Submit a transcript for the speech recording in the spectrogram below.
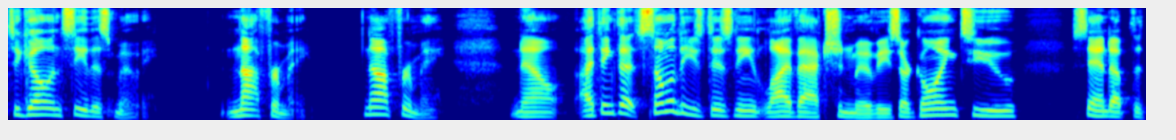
to go and see this movie not for me not for me now i think that some of these disney live action movies are going to stand up the,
